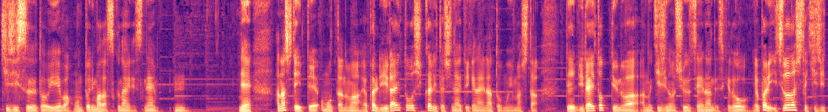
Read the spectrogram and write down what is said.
記事数といえば本当にまだ少ないですね。うん。で話していて思ったのはやっぱりリライトをしっかりとしないといけないなと思いました。でリライトっていうのはあの記事の修正なんですけどやっぱり一度出した記事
